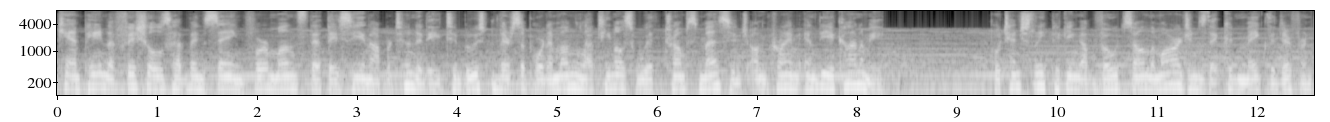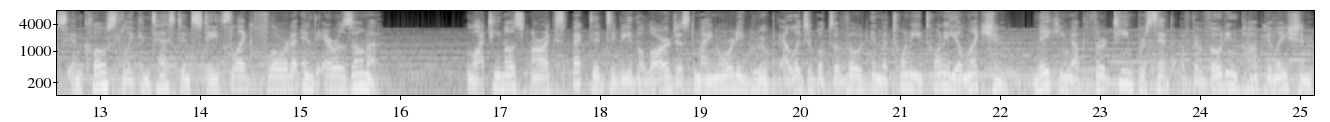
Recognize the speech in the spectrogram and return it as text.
campaign officials have been saying for months that they see an opportunity to boost their support among Latinos with Trump's message on crime and the economy. Potentially picking up votes on the margins that could make the difference in closely contested states like Florida and Arizona. Latinos are expected to be the largest minority group eligible to vote in the 2020 election, making up 13% of the voting population,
